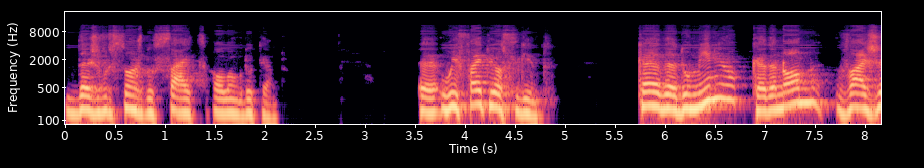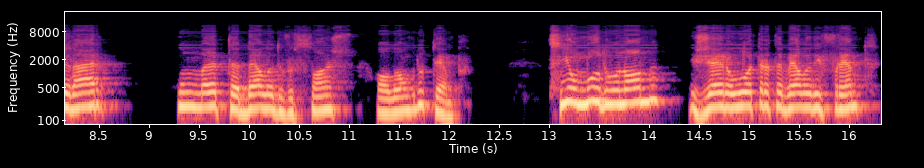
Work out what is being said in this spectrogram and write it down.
das versões do site ao longo do tempo. Eh, o efeito é o seguinte, cada domínio, cada nome vai gerar uma tabela de versões ao longo do tempo. Se eu mudo o nome, gera outra tabela diferente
